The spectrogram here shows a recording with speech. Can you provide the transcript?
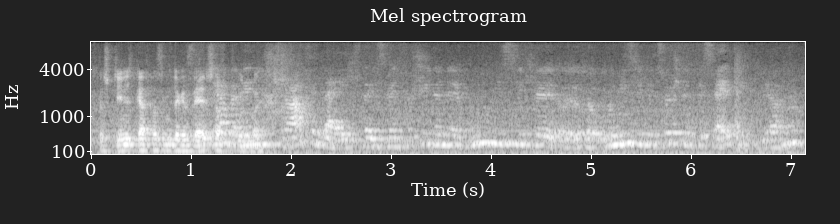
Ich verstehe nicht ganz, was Sie mit der Gesellschaft ja, tun Wenn die Sprache leichter ist, wenn verschiedene unmissliche, also unmissliche Zustände beseitigt werden,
